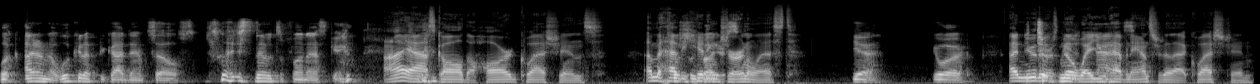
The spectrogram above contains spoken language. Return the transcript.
Look, I don't know. Look it up your goddamn selves. I just know it's a fun ass game. I ask all the hard questions. I'm a heavy hitting journalist. Yeah, you are. I knew there was no way you'd have an answer to that question.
